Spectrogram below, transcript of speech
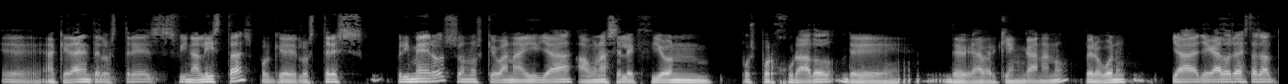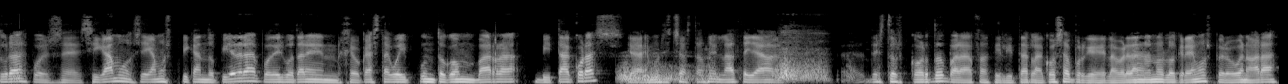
eh, a quedar entre los tres finalistas, porque los tres primeros son los que van a ir ya a una selección, pues por jurado de, de a ver quién gana, ¿no? Pero bueno, ya llegados a estas alturas, pues eh, sigamos, sigamos picando piedra. Podéis votar en geocastaway.com barra bitácoras. Ya hemos hecho hasta un enlace ya eh, de estos cortos para facilitar la cosa, porque la verdad no nos lo creemos, pero bueno, ahora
